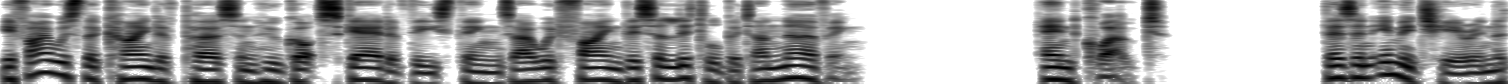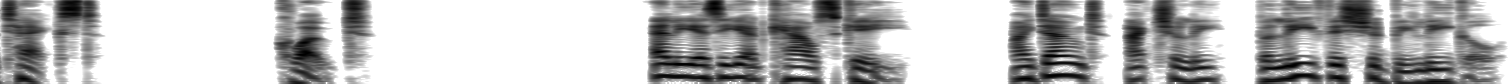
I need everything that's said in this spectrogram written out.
If I was the kind of person who got scared of these things, I would find this a little bit unnerving. End quote. There's an image here in the text. Quote. Eliezer Yudkowsky. I don't, actually, believe this should be legal.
